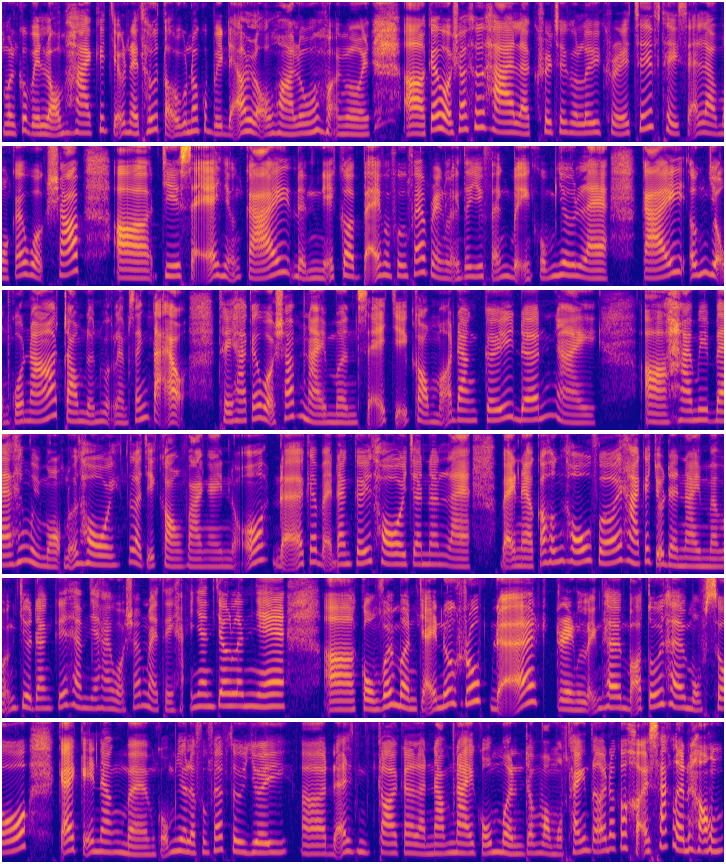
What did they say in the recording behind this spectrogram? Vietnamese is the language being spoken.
Mình có bị lộn hai cái chữ này thứ tự của nó có bị đảo lộn hòa luôn á mọi người. À, cái workshop thứ hai là critically creative thì sẽ là một cái workshop uh, chia sẻ những cái định nghĩa cơ bản và phương pháp rèn luyện tư duy phản biện cũng như là cái ứng dụng của nó trong lĩnh vực làm sáng tạo. Thì hai cái workshop này mình sẽ chỉ còn mở đăng ký đến ngày Ờ, uh, 23 tháng 11 nữa thôi tức là chỉ còn vài ngày nữa để các bạn đăng ký thôi. Cho nên là bạn nào có hứng thú với hai cái chủ đề này mà vẫn chưa đăng ký tham gia hai workshop này thì hãy nhanh chân lên nha. Uh, cùng với mình chạy nước rút để rèn luyện thêm bỏ túi thêm một số cái kỹ năng mềm cũng như là phương pháp tư duy uh, để coi coi là năm nay của mình trong vòng một tháng tới nó có khởi sắc lên không.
